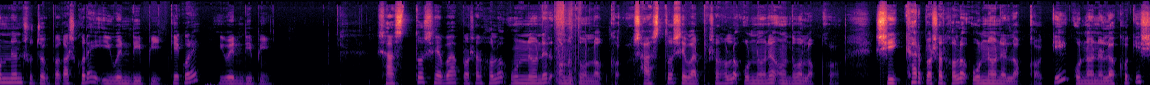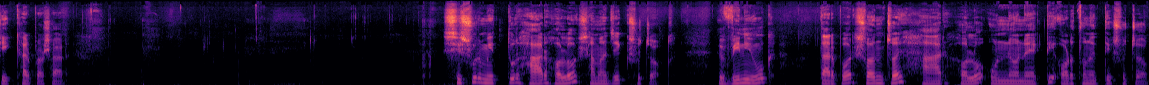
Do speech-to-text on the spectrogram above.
উন্নয়ন সূচক প্রকাশ করে ইউএনডিপি কে করে? ইউএনডিপি স্বাস্থ্য সেবা প্রসার হলো উন্নয়নের অন্যতম লক্ষ্য। স্বাস্থ্য সেবার প্রসার হলো উন্নয়নের অন্যতম লক্ষ্য। শিক্ষার প্রসার হলো উন্নয়নের লক্ষ্য। কি? উন্নয়নের লক্ষ্য কি? শিক্ষার প্রসার। শিশুর মৃত্যুর হার হলো সামাজিক সূচক। বিনিয়োগ, তারপর সঞ্চয় হার হলো উন্নয়নের একটি অর্থনৈতিক সূচক।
